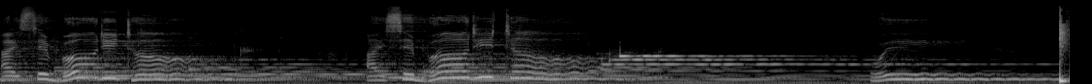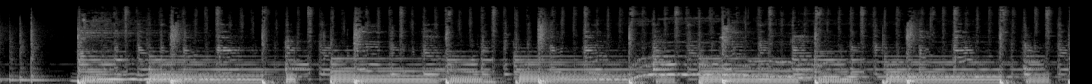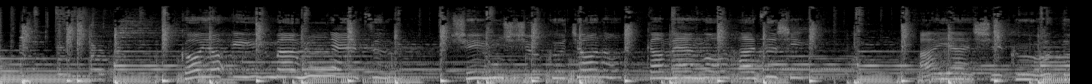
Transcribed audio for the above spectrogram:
I say body talk, I say body talk. We く音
